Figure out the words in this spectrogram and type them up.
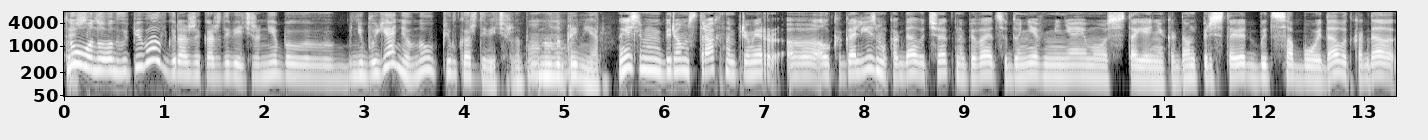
То Ну, есть- он, он выпивал в гараже каждый вечер, не был, не буянил, но пил каждый вечер, ну, например. Но если мы берем страх, например, э, алкоголизма, когда вот человек напивается до невменяемого состояния, когда он перестает быть собой, да, вот когда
